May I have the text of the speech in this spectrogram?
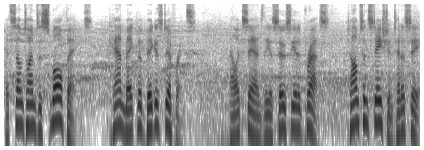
that sometimes the small things can make the biggest difference. Alex Sands, The Associated Press, Thompson Station, Tennessee.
